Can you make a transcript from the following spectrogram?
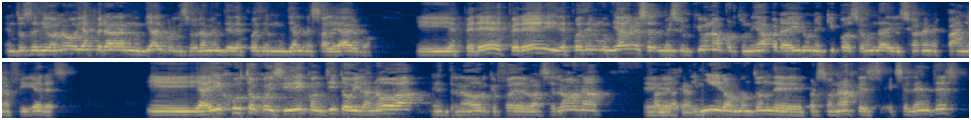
Entonces digo, no, voy a esperar al Mundial porque seguramente después del Mundial me sale algo. Y esperé, esperé y después del Mundial me, surgió una oportunidad para ir a un equipo de segunda división en España, Figueres. Y ahí justo coincidí con Tito Vilanova, entrenador que fue del Barcelona, eh, admiro un montón de personajes excelentes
